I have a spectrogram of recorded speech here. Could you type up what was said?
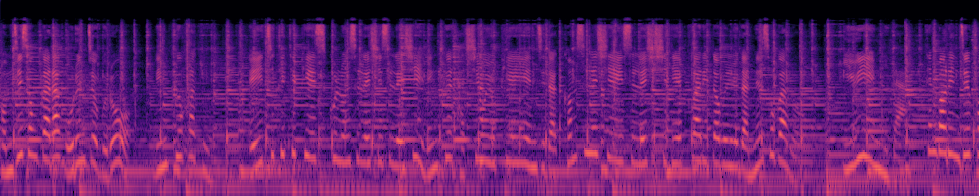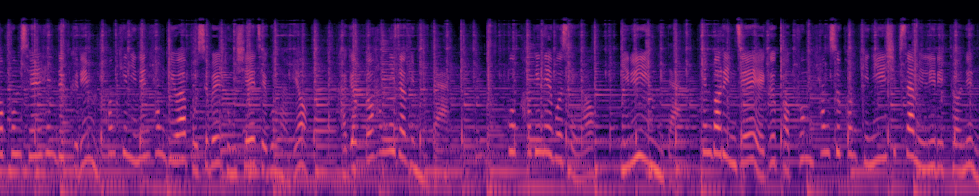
검지손가락 오른쪽으로 링크 확인 https 콜론 슬래시 슬래시 링크 다시 opang.com 슬래시 a 슬래시 cdfrew 닫는 소가로 2위입니다. 템버린즈 퍼퓸 셀 핸드크림 펌키니는 향기와 보습을 동시에 제공하며 가격도 합리적입니다. 꼭 확인해보세요. 1위입니다. 템버린즈의 에그 퍼퓸 향수 펌키니 14ml는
